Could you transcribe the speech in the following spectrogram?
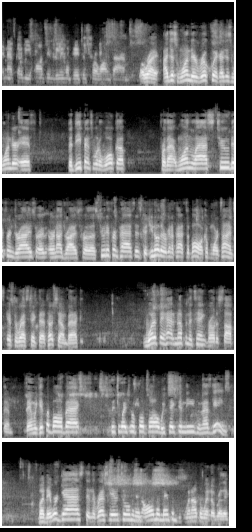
and that's going to be haunting the New England Patriots for a long time. All right. I just wonder, real quick, I just wonder if the defense would have woke up for that one last two different drives, or, or not drives, for those two different passes, because you know they were going to pass the ball a couple more times if the refs take that touchdown back. What if they had enough in the tank, bro, to stop them? Then we get the ball back, situational football, we take them knees, and that's game. But they were gassed, and the refs gave it to them, and then all momentum went out the window, brother.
